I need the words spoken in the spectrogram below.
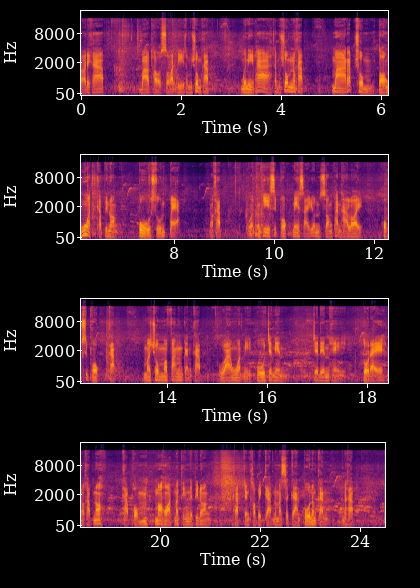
สวัสดีครับบ่าวเถาสวัสดีท่านผู้ชมครับมือหนีผ้าท่านผู้ชมนะครับ มารับชมต่องวดครับพี่น้องปู่ 08นะครับงวดวันที่ 16 เมษายน 2566 ครับ มาชมมาฟังน้ำกันครับวางวดนี้ปูจะเน้นจะเด่นให้ตัวใดเนาะครับเนาะครับผมมาหอดมาถึงเลยพี่น้องครับจังเข้าไปกราบนมัสการปูน้ำกันนะครับ ไป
